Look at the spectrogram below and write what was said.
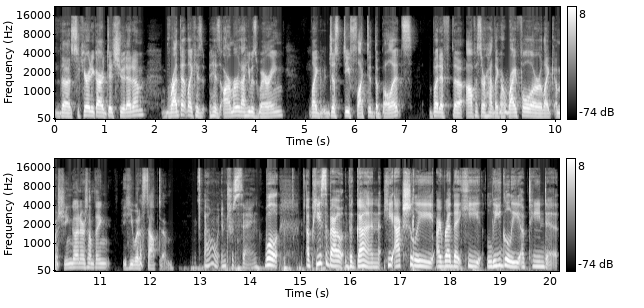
the security guard did shoot at him. Read that like his his armor that he was wearing, like just deflected the bullets but if the officer had like a rifle or like a machine gun or something, he would have stopped him. Oh, interesting. Well, a piece about the gun, he actually, I read that he legally obtained it.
